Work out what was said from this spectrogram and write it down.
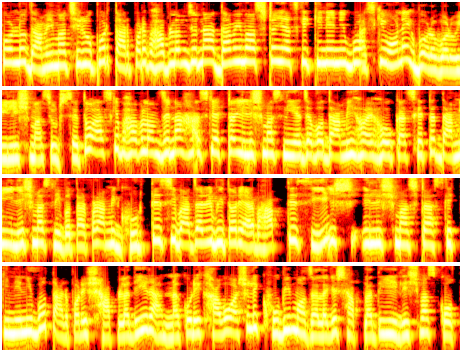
পড়ল দামি মাছের উপর, তারপরে ভাবলাম যে, না, দামি মাছটাই আজকে কিনে নিব। আজকে অনেক বড় বড় ইলিশ মাছ উঠছে। তো আজকে ভাবলাম যে, না, আজকে একটা ইলিশ মাছ নিয়ে যাব, দামি হয় হোক, আজকে একটা দামি ইলিশ মাছ নিব। তারপর আমি ঘুরতেছি বাজারের ভিতরে আর ভাবতেছি ইলিশ মাছটা আজকে কিনে নিব, তারপরে শাপলা দিয়ে রান্না করে খাব। আসলে খুবই মজা লাগে শাপলা দিয়ে ইলিশ মাছ, কত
